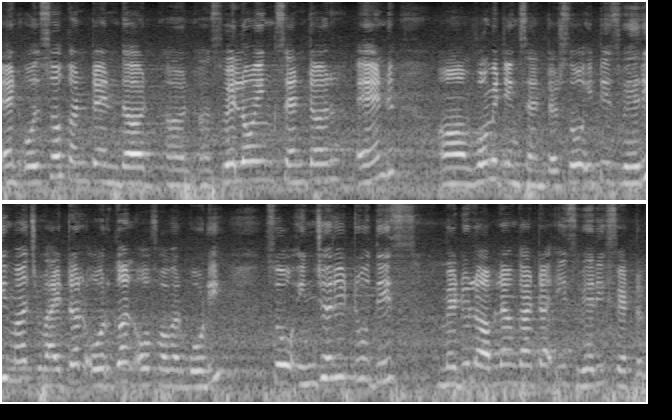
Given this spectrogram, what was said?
and also contain the uh, uh, swallowing center and uh, vomiting center. So it is very much vital organ of our body. So injury to this medulla oblongata is very fatal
